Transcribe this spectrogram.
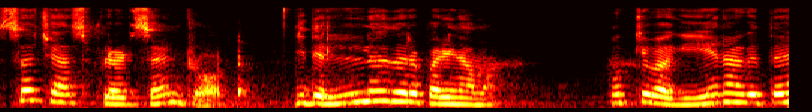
such as floods and drought ಇದೆಲ್ಲದರ ಪರಿಣಾಮ ಮುಖ್ಯವಾಗಿ ಏನಾಗುತ್ತೆ?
